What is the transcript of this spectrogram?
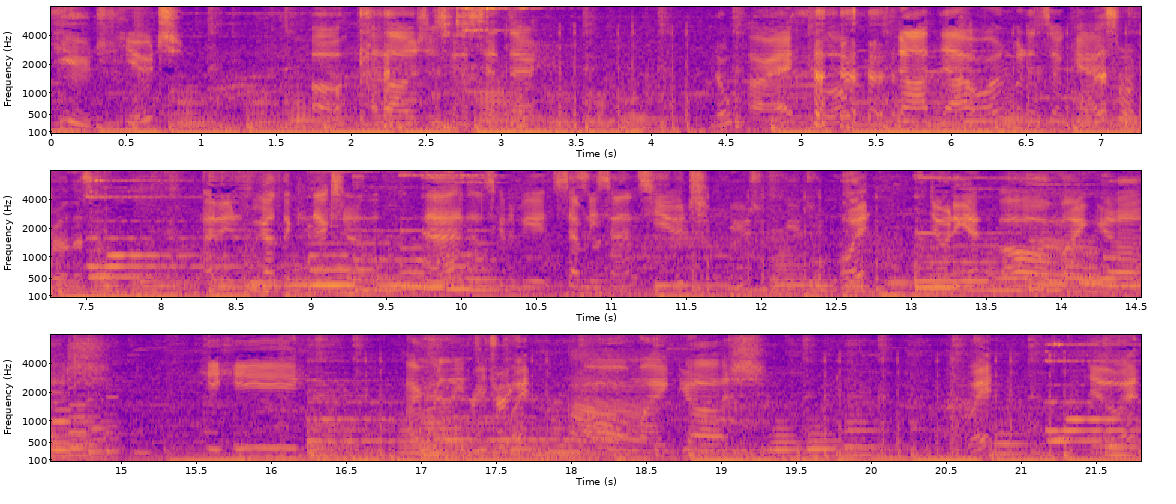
Huge. Huge. Oh, I thought I was just gonna sit there. Nope. Alright, cool. Not that one, but it's okay. This one, bro. This one. I mean, we got the connection of that. That's gonna be 70 cents. Huge. Huge. Huge. Oh, wait, do it again. Oh my gosh. Hee hee. I really Retrig? Wait. Oh my gosh. Wait. Do it.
